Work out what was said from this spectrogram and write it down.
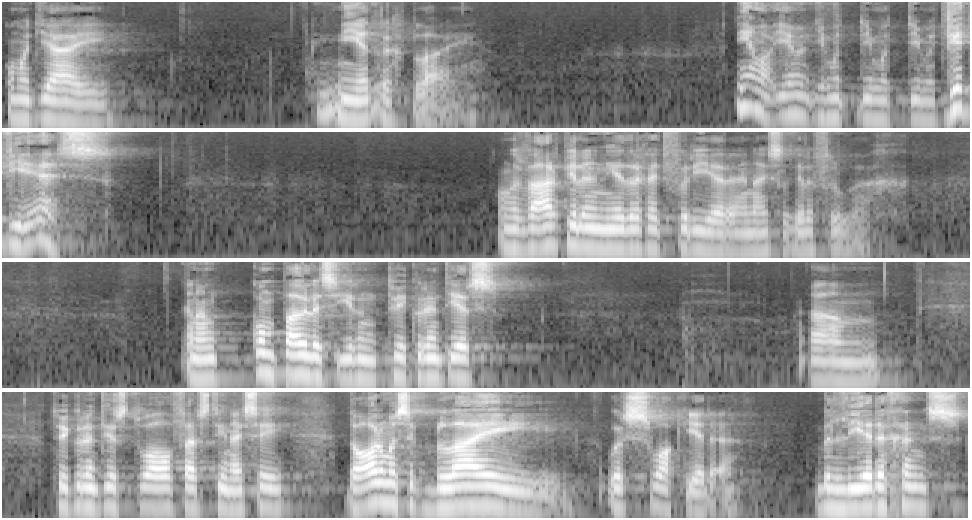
omdat jy nederig bly. Nee, maar jy jy moet jy moet jy moet weet wie jy is. Onderwerp julle in nederigheid voor die Here en hy sal julle verhoog. En dan kom Paulus hier in 2 Korintiërs ehm um, 2 Korintiërs 12 vers 10. Hy sê daarom is ek bly oor swakhede, beledigings,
